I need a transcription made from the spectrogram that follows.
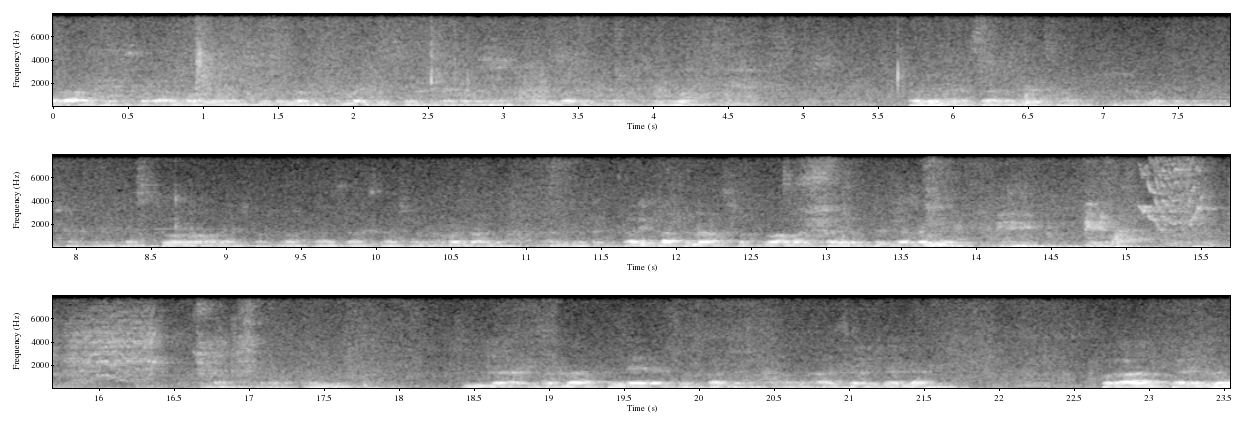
والسلام والسلام على رسول الله محمد صلى الله عليه وسلم وعلى آله وصحبه دستور ولا إن شاء الله هذا أساس رمضان طريقتنا الصحبة والخير في الجميع إنا أنزلنا في ليلة القدر الله عز وجل Kur'an-ı Kerim'i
